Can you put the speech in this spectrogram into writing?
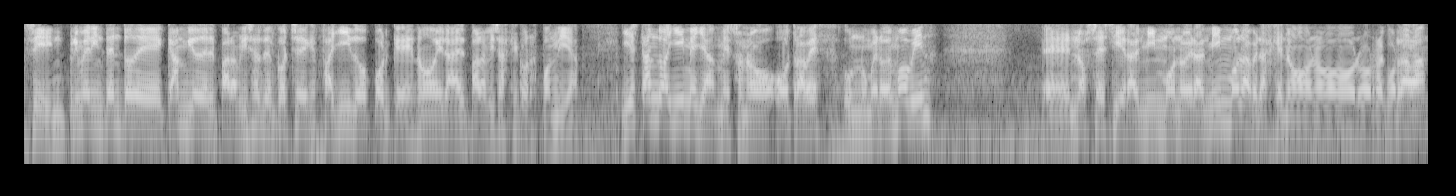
sí, primer intento de cambio del parabrisas del coche fallido porque no era el parabrisas que correspondía. Y estando allí me, me sonó otra vez un número de móvil. Eh, no sé si era el mismo o no era el mismo, la verdad es que no, no lo recordaba.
